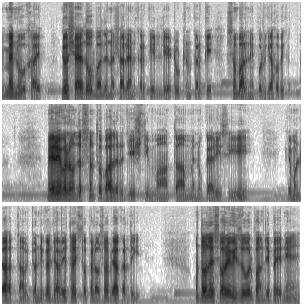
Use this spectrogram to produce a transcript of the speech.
ਮੈਨੂੰ ਵਿਖਾਏ, ਜੋ ਸ਼ਾਇਦ ਉਹ ਵੱਧ ਨਸ਼ਾ ਲੈਣ ਕਰਕੇ, ਲੇਟ ਉੱਠਣ ਕਰਕੇ ਸੰਭਾਲਨੇ ਭੁੱਲ ਗਿਆ ਹੋਵੇਗਾ। ਮੇਰੇ ਵੱਲੋਂ ਦੱਸਣ ਤੋਂ ਬਾਅਦ ਰਜੇਸ਼ ਦੀ ਮਾਂ ਤਾਂ ਮੈਨੂੰ ਕਹਿ ਰਹੀ ਸੀ ਕਿ ਮੁੰਡਾ ਹੱਥਾਂ ਵਿੱਚੋਂ ਨਿਕਲ ਜਾਵੇ ਤਾਂ ਇਸ ਤੋਂ ਪਹਿਲਾਂ ਉਸਦਾ ਵਿਆਹ ਕਰ ਦਈਏ। ਹੁਣ ਤਾਂ ਉਹਦੇ ਸਹੁਰੇ ਵੀ ਜ਼ੋਰ ਪਾਉਂਦੇ ਪਏ ਨੇ।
